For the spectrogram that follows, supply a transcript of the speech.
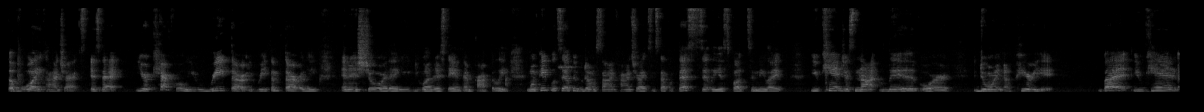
avoid contracts, it's that you're careful. You read you read them thoroughly and ensure that you, you understand them properly. When people tell people don't sign contracts and stuff, that's silly as fuck to me. Like you can't just not live or during a period. But you can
